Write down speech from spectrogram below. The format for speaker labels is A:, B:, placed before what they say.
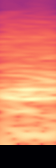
A: 对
